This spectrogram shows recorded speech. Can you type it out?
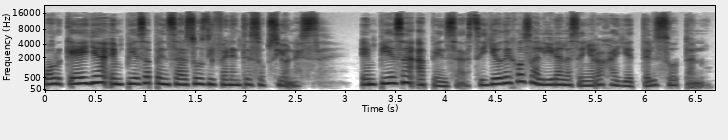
Porque ella empieza a pensar sus diferentes opciones. Empieza a pensar, si yo dejo salir a la señora Hayet del sótano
